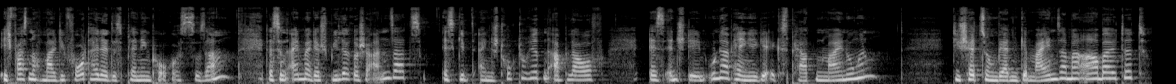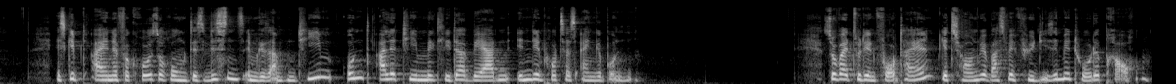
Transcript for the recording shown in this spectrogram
Ich fasse nochmal die Vorteile des Planning Pokers zusammen. Das sind einmal der spielerische Ansatz, es gibt einen strukturierten Ablauf, es entstehen unabhängige Expertenmeinungen, die Schätzungen werden gemeinsam erarbeitet, Es gibt eine Vergrößerung des Wissens im gesamten Team und alle Teammitglieder werden in den Prozess eingebunden. Soweit zu den Vorteilen. Jetzt schauen wir, was wir für diese Methode brauchen.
